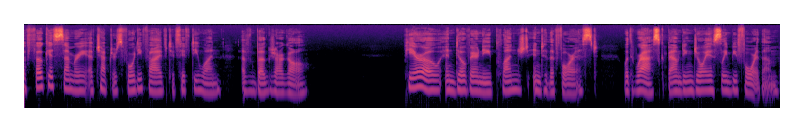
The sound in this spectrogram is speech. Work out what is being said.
A focused summary of chapters 45 to 51 of Bug Jargal. Pierrot and Dauvergne plunged into the forest, with Rask bounding joyously before them.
